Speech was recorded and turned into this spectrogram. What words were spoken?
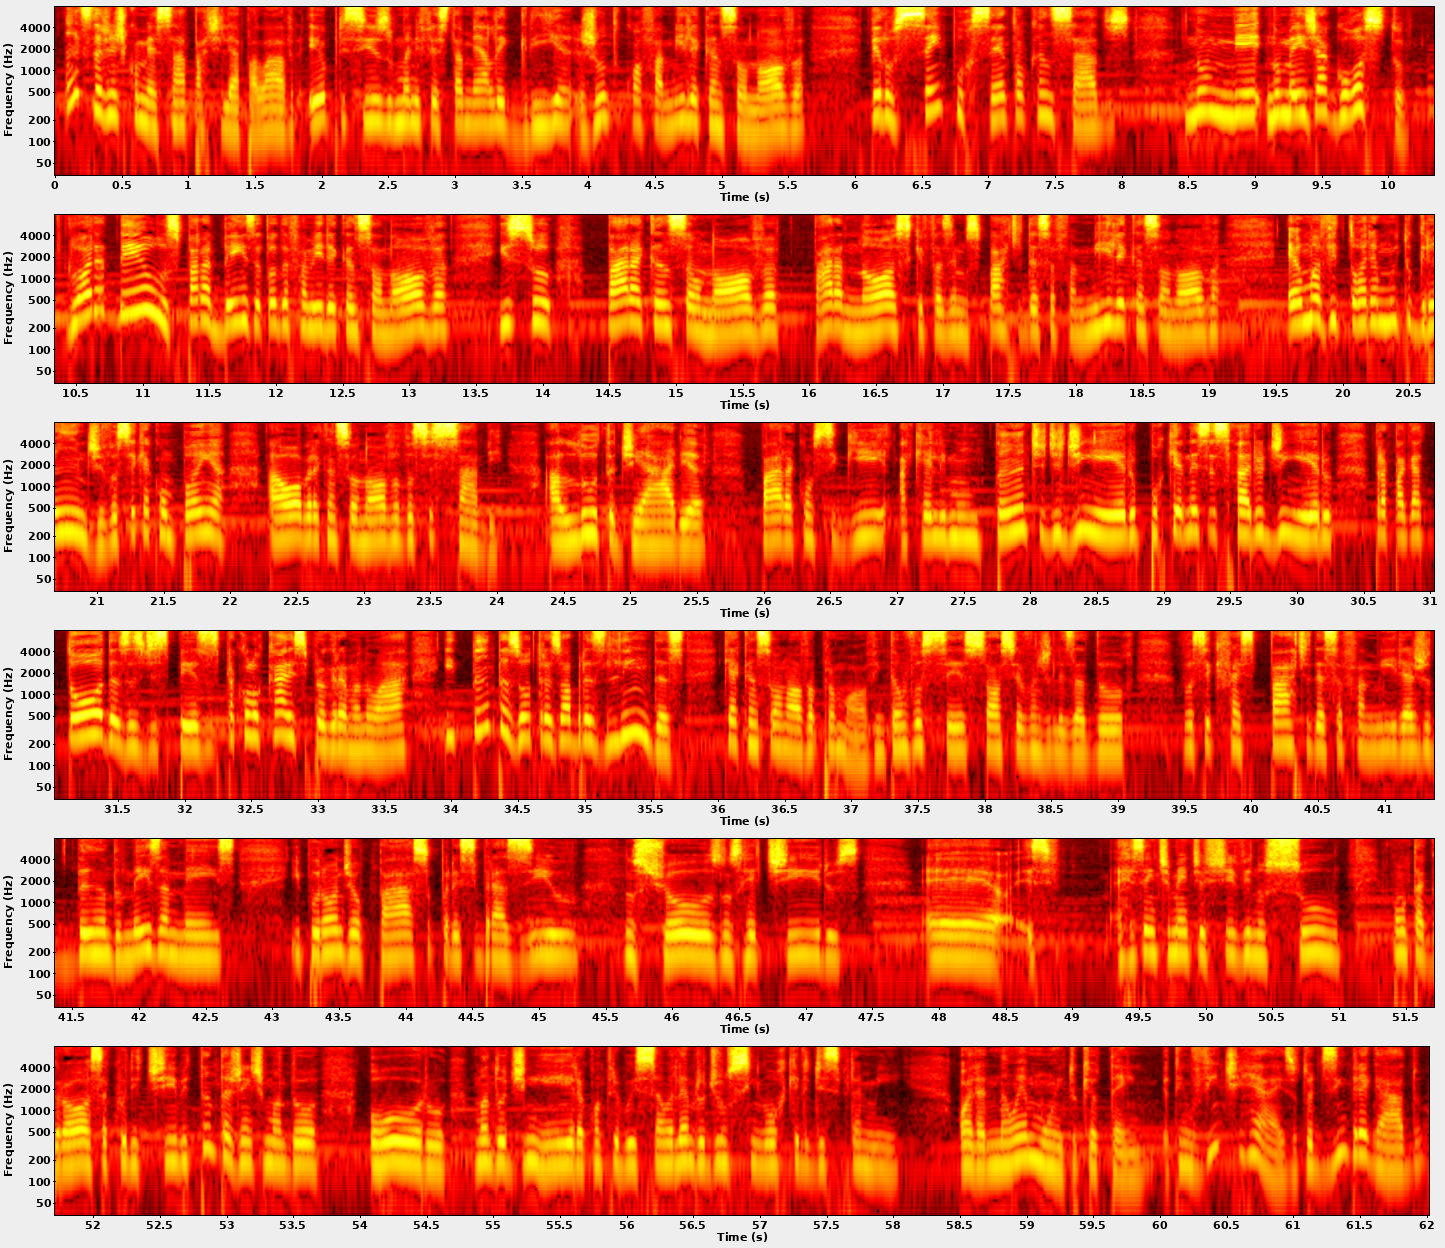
Antes da gente começar a partilhar a palavra, eu preciso manifestar minha alegria junto com a família Canção Nova pelos 100% alcançados no, me no mês de agosto. Glória a Deus! Parabéns a toda a família Canção Nova. Isso para a Canção Nova, para nós que fazemos parte dessa família Canção Nova, é uma vitória muito grande. Você que acompanha a obra Canção Nova, você sabe a luta diária, para conseguir aquele montante de dinheiro, porque é necessário dinheiro para pagar todas as despesas, para colocar esse programa no ar e tantas outras obras lindas que a Canção Nova promove. Então, você, sócio evangelizador, você que faz parte dessa família, ajudando mês a mês e por onde eu passo, por esse Brasil, nos shows, nos retiros, é, esse Recentemente eu estive no Sul, Ponta Grossa, Curitiba, e tanta gente mandou ouro, mandou dinheiro, contribuição. Eu lembro de um senhor que ele disse para mim: Olha, não é muito que eu tenho. Eu tenho 20 reais, eu estou desempregado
